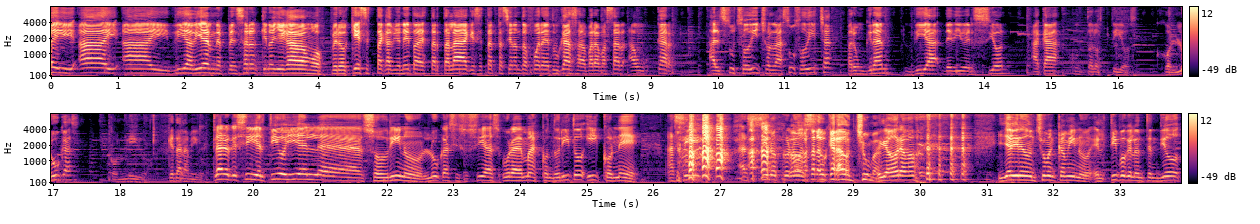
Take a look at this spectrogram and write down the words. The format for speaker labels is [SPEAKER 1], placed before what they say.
[SPEAKER 1] Ay, ay, ay, día viernes pensaron que no llegábamos, pero ¿qué es esta camioneta de estar talada que se está estacionando afuera de tu casa para pasar a buscar al susodicho, la susodicha, para un gran día de diversión acá junto a los tíos? Con Lucas, conmigo. ¿Qué tal, amigo?
[SPEAKER 2] Claro que sí, el tío y el eh, sobrino, Lucas y sus una vez más, con Dorito y con E. Así, así nos conocen.
[SPEAKER 1] Vamos a buscar a Don Chuma.
[SPEAKER 2] Y ahora vamos. y ya viene Don Chuma en camino, el tipo que lo entendió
